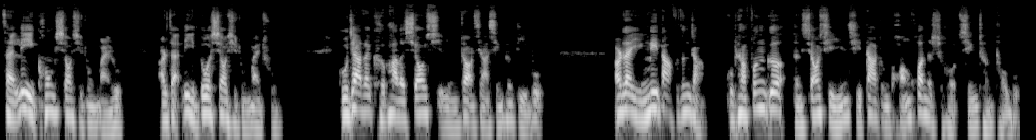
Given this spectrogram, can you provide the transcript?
在利空消息中买入，而在利多消息中卖出。股价在可怕的消息笼罩下形成底部，而在盈利大幅增长、股票分割等消息引起大众狂欢的时候形成头部。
